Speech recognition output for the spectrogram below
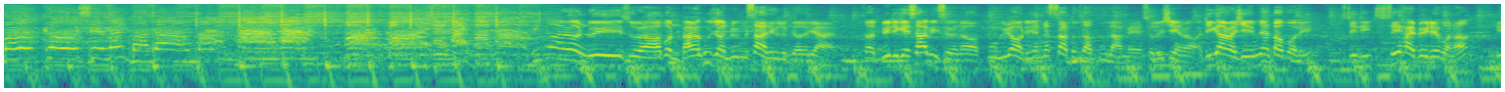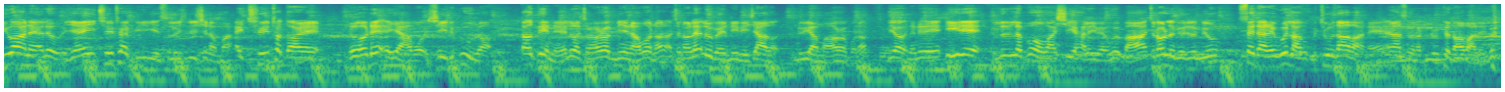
မကောရှင်လိုက်ပါလား ဆိုတာပေါ့ဒါတော့အခုကျွန်တော်တွေးမစသေးဘူးလို့ပြောလို့ရတယ်ဆိုတော့တွေးတကယ်စပြီဆိုရင်တော့ပူပြီးတော့ဒီနှစ်ဆသုံးဆပူလာမယ်ဆိုလို့ရှိရင်တော့အဓိကတော့ရေမြတ်တောက်ပေါ့လေ stay hydrated ပေါ့နော်ပြီးတော့လည်းအဲ့လိုအရင်ချွေးထွက်ပြီးဆိုလို့ရှိလို့ရှိရင်တော့မှအဲ့ချွေးထွက်သွားတဲ့လောတဲ့အရာပေါ့ရေတခုတော့တောက်တင်တယ်လို့ကျွန်တော်တို့မြင်တာပေါ့နော်ကျွန်တော်လည်းအဲ့လိုပဲနေနေကြတော့လူရမှာတော့ပေါ့နော်ပြီးတော့နည်းနည်းအေးတဲ့လွတ်လပ်ပေါ့ပါရှေ့ဟာလေးပဲဝစ်ပါကျွန်တော်လိုမျိုးဒီလိုမျိုးစက်တာတွေဝစ်လာကိုမကြိုးစားပါနဲ့အဲ့ဒါဆိုတော့ဒီလိုဖြစ်သွားပါလိမ့်မယ်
